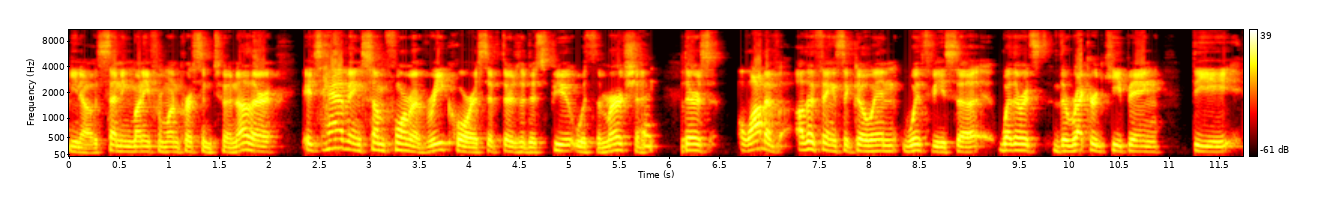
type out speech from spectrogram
you know, sending money from one person to another, it's having some form of recourse if there's a dispute with the merchant. There's a lot of other things that go in with Visa, whether it's the record keeping, the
